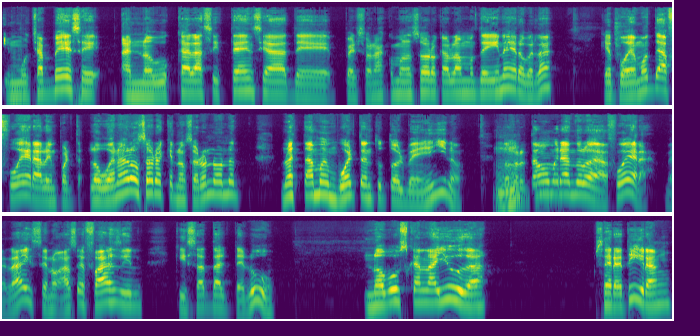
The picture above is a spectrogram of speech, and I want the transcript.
Y muchas veces, al no buscar la asistencia de personas como nosotros que hablamos de dinero, ¿verdad? Que podemos de afuera, lo, lo bueno de nosotros es que nosotros no, no, estamos envueltos en tu torbellino. Nosotros estamos mirándolo de afuera, ¿verdad? Y se nos hace fácil quizás darte luz. No buscan la ayuda, se retiran,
